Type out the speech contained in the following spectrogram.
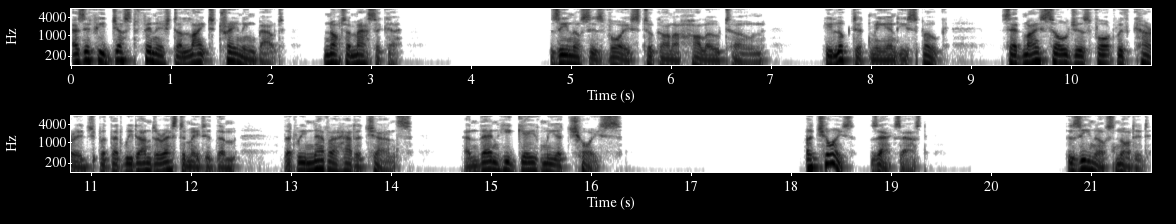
as if he'd just finished a light training bout, not a massacre. Xenos's voice took on a hollow tone. He looked at me and he spoke, said my soldiers fought with courage but that we'd underestimated them, that we never had a chance, and then he gave me a choice. A choice? Zax asked. Xenos nodded.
